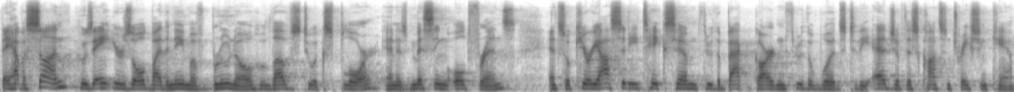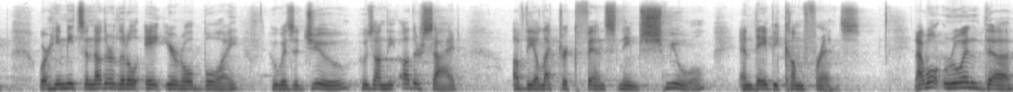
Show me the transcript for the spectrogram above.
They have a son who's eight years old by the name of Bruno who loves to explore and is missing old friends. And so curiosity takes him through the back garden, through the woods, to the edge of this concentration camp, where he meets another little eight year old boy who is a Jew who's on the other side of the electric fence named Shmuel, and they become friends. And I won't ruin the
